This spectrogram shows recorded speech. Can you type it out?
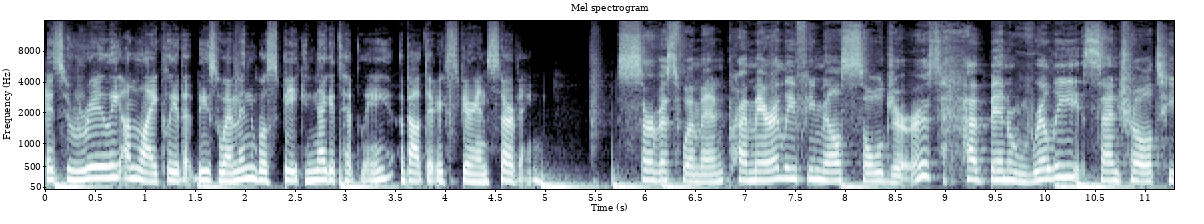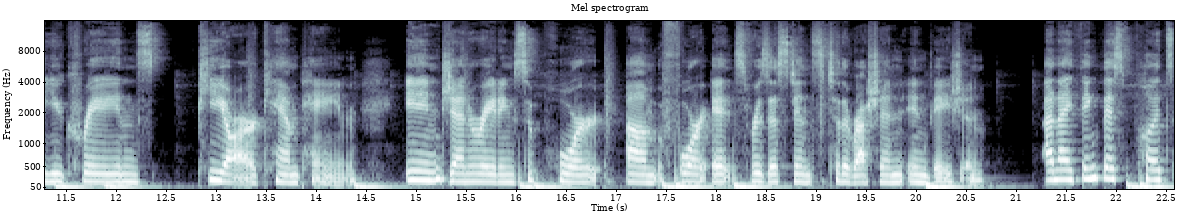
it's really unlikely that these women will speak negatively about their experience serving service women, primarily female soldiers, have been really central to Ukraine's PR campaign in generating support um, for its resistance to the Russian invasion. And I think this puts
